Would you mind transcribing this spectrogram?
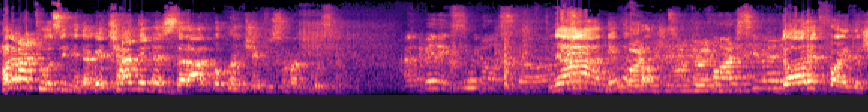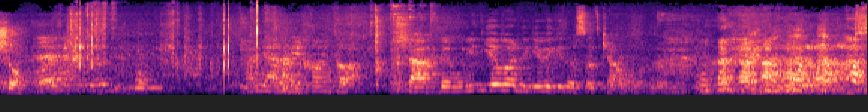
حالا من توضیح میدم. یه چند دقیقه استراحت بکنید چک لیست رو من توضیح نه نمی‌خوام. دارید؟ فایلشو اگر می‌خواین تا شب بمونید یه بار دیگه بگید استاد کم آورد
